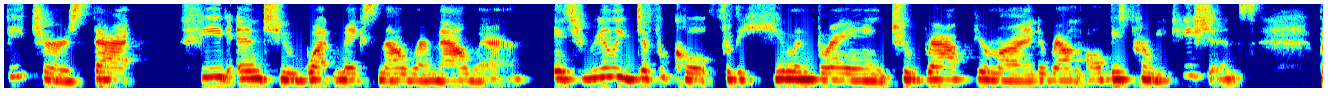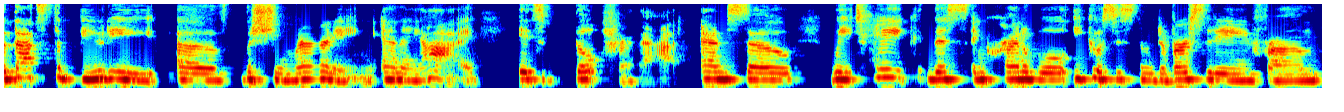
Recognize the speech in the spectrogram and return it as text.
features that feed into what makes malware malware it's really difficult for the human brain to wrap your mind around all these permutations. But that's the beauty of machine learning and AI. It's built for that. And so we take this incredible ecosystem diversity from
